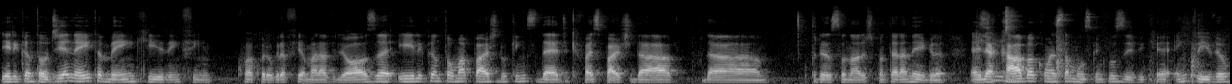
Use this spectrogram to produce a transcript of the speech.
E ele cantou DNA também, que, enfim, com a coreografia maravilhosa. E ele cantou uma parte do King's Dead, que faz parte da, da trilha sonora de Pantera Negra. Ele Sim. acaba com essa música, inclusive, que é incrível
